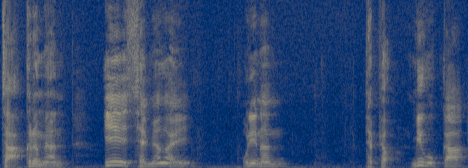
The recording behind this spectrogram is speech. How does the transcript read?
자, 그러면 이 세 명의 우리는 대표, 미국과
